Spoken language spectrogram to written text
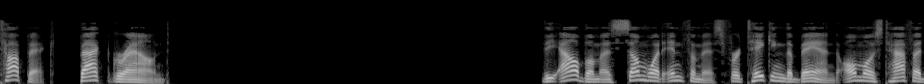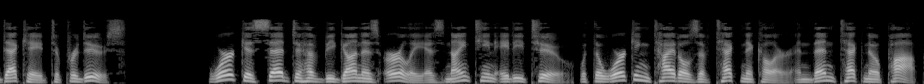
Topic. Background The album is somewhat infamous for taking the band almost half a decade to produce. Work is said to have begun as early as 1982 with the working titles of Technicolor and then Techno Pop,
